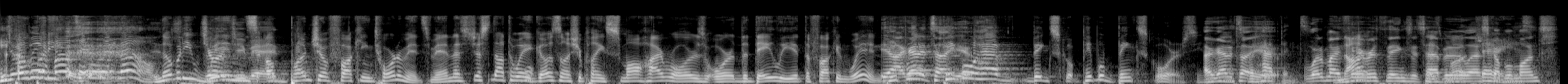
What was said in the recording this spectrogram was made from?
He's probably in nobody, the final table right now. nobody Georgie, wins a bunch of fucking tournaments, man. That's just not the way it goes unless you're playing small high rollers or the daily at the fucking Wynn. Yeah, I gotta tell people you. have big score. People bink scores. You know? I gotta That's tell what you, happens. one of my Not favorite things that's happened in the much. last couple There he is. months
